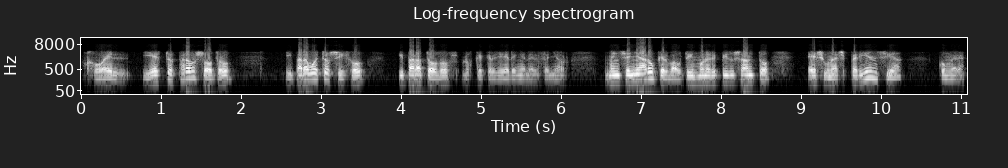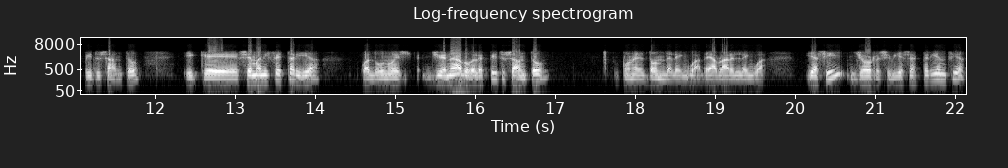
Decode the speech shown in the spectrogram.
Joel. Y esto es para vosotros y para vuestros hijos y para todos los que creyeren en el Señor. Me enseñaron que el bautismo en el Espíritu Santo es una experiencia con el Espíritu Santo y que se manifestaría cuando uno es llenado del Espíritu Santo con el don de lengua, de hablar en lengua. Y así yo recibí esa experiencia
